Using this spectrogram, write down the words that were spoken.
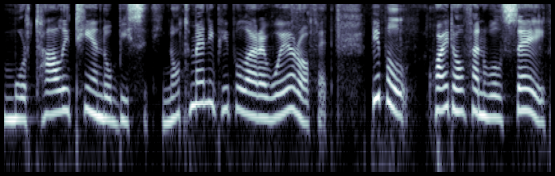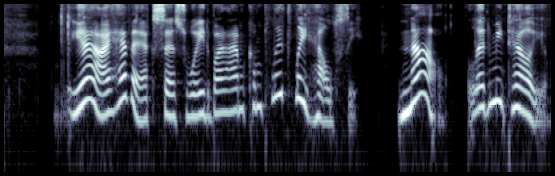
mortality and obesity. Not many people are aware of it. People quite often will say yeah i have excess weight but i'm completely healthy. Now let me tell you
